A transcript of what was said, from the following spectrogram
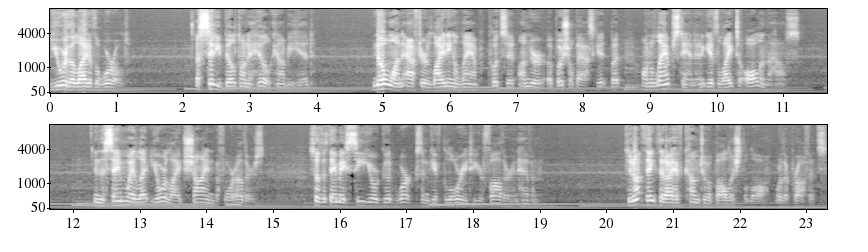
You are the light of the world. A city built on a hill cannot be hid. No one, after lighting a lamp, puts it under a bushel basket, but on a lampstand, and it gives light to all in the house. In the same way, let your light shine before others, so that they may see your good works and give glory to your Father in heaven. Do not think that I have come to abolish the law or the prophets.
